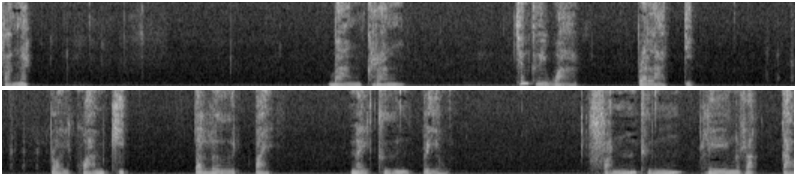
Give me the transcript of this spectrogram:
ฟังนะ บางครั้ง ฉันเคยหวาด ประหลาด ปล่อยความคิดตะเลิดไป ในคืนเปลี่ยว ฝันถึงเพลงรักเก่า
